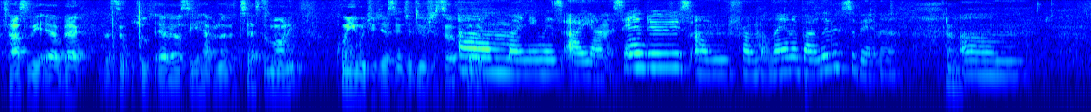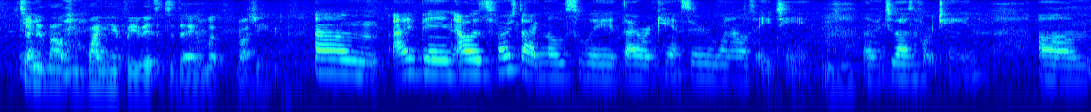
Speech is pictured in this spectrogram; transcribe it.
Atasali Elback, the Simple Truth LLC, have another testimony. Queen, would you just introduce yourself? For Um, my name is Ayana Sanders. I'm from Atlanta, but I live in Savannah. okay. Um, Tell yeah. me about why you're here for your visit today. What brought you here? um, I've been. I was first diagnosed with thyroid cancer when I was 18, Mm-hmm. um, in 2014. Um,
